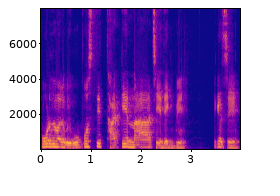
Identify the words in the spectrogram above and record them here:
পড়বে ভালো করে। উপস্থিত থাকে না আছে, দেখবে। ঠিক আছে?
